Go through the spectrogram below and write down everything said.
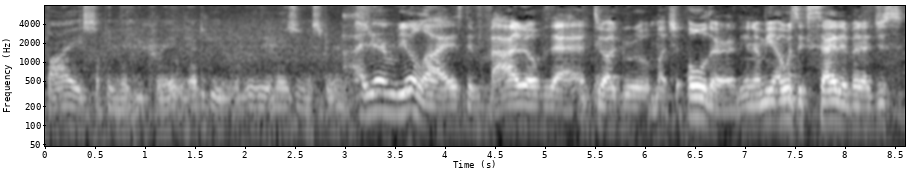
buy something that you created? It had to be a really amazing experience. I didn't realize the value of that until I grew much older. You know, I mean, I was excited, but I just,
